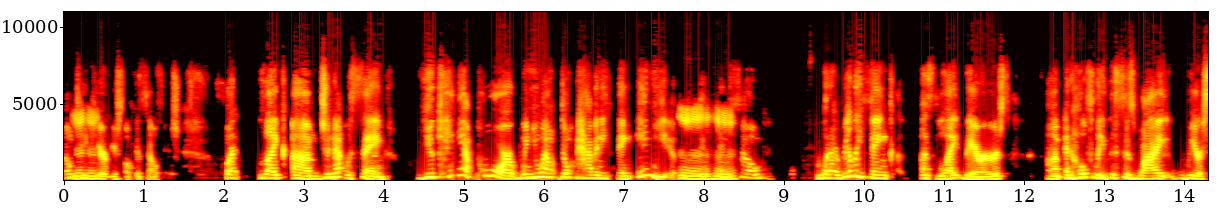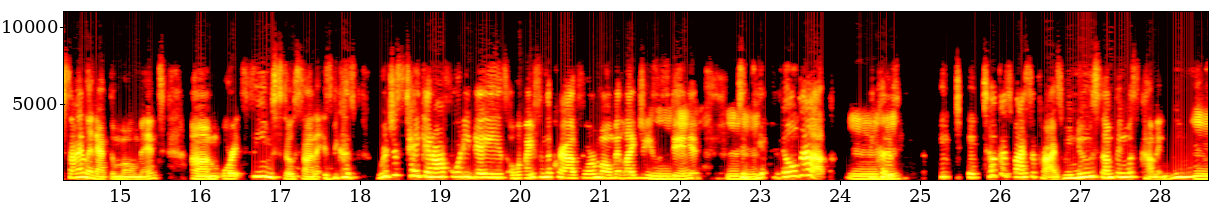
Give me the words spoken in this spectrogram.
don't take Mhm. care of yourself it's selfish but like um, janette was saying you can't pour when you don't- have anything in you and so what i really think us light bearers um, and hopefully this is why we are silent at the moment um, or it seems so silent is because we're just taking our 40 days away from the crowd for a moment like jesus Mhm. did to Mhm. get filled up Mhm. because it, it took us by surprise. We knew something was coming. We knew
